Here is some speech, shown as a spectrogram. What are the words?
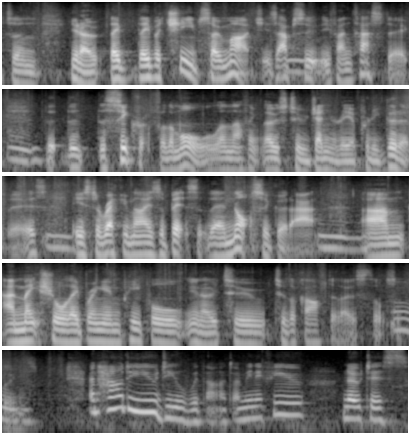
Dunkerton, you know, they've, they've achieved so much. It's mm. absolutely fantastic. Mm. The, the, the secret for them all, and I think those two generally are pretty good at this, mm. is to recognise the bits that they're not so good at um, and make sure they bring in people, you know, to, to look after those sorts of things. And how do you deal with that? I mean, if you notice,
